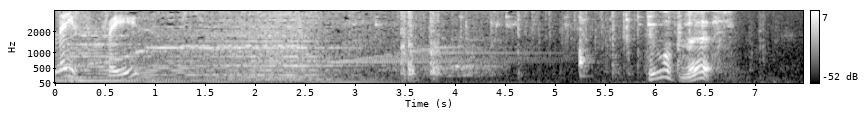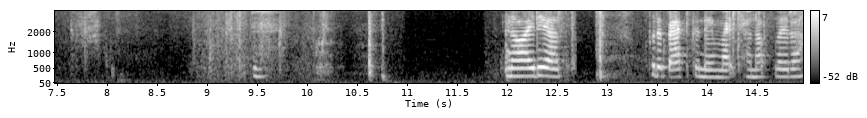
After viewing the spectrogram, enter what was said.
Police, please. Who was this? No idea. Put it back, the name might turn up later.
